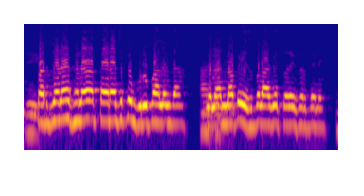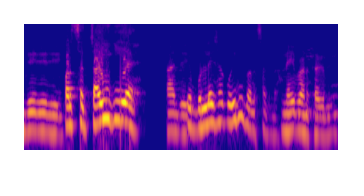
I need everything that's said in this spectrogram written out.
ਜੀ। ਪਰ ਜਣਾ ਖਣਾ ਪੈਰਾਂ 'ਚ ਘੁੰਗਰੂ ਪਾ ਲੈਂਦਾ ਜਨਾਨਾ ਭੇਸ ਬਣਾ ਕੇ ਤੁਰੇ ਫਿਰਦੇ ਨੇ। ਜੀ ਜੀ ਜੀ। ਪਰ ਸੱਚਾਈ ਕੀ ਹੈ? ਹਾਂਜੀ। ਕਿ ਬੁੱਲੇ ਸ਼ਾਹ ਕੋਈ ਨਹੀਂ ਬਣ ਸਕਦਾ। ਨਹੀਂ ਬਣ ਸਕਦੀ।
